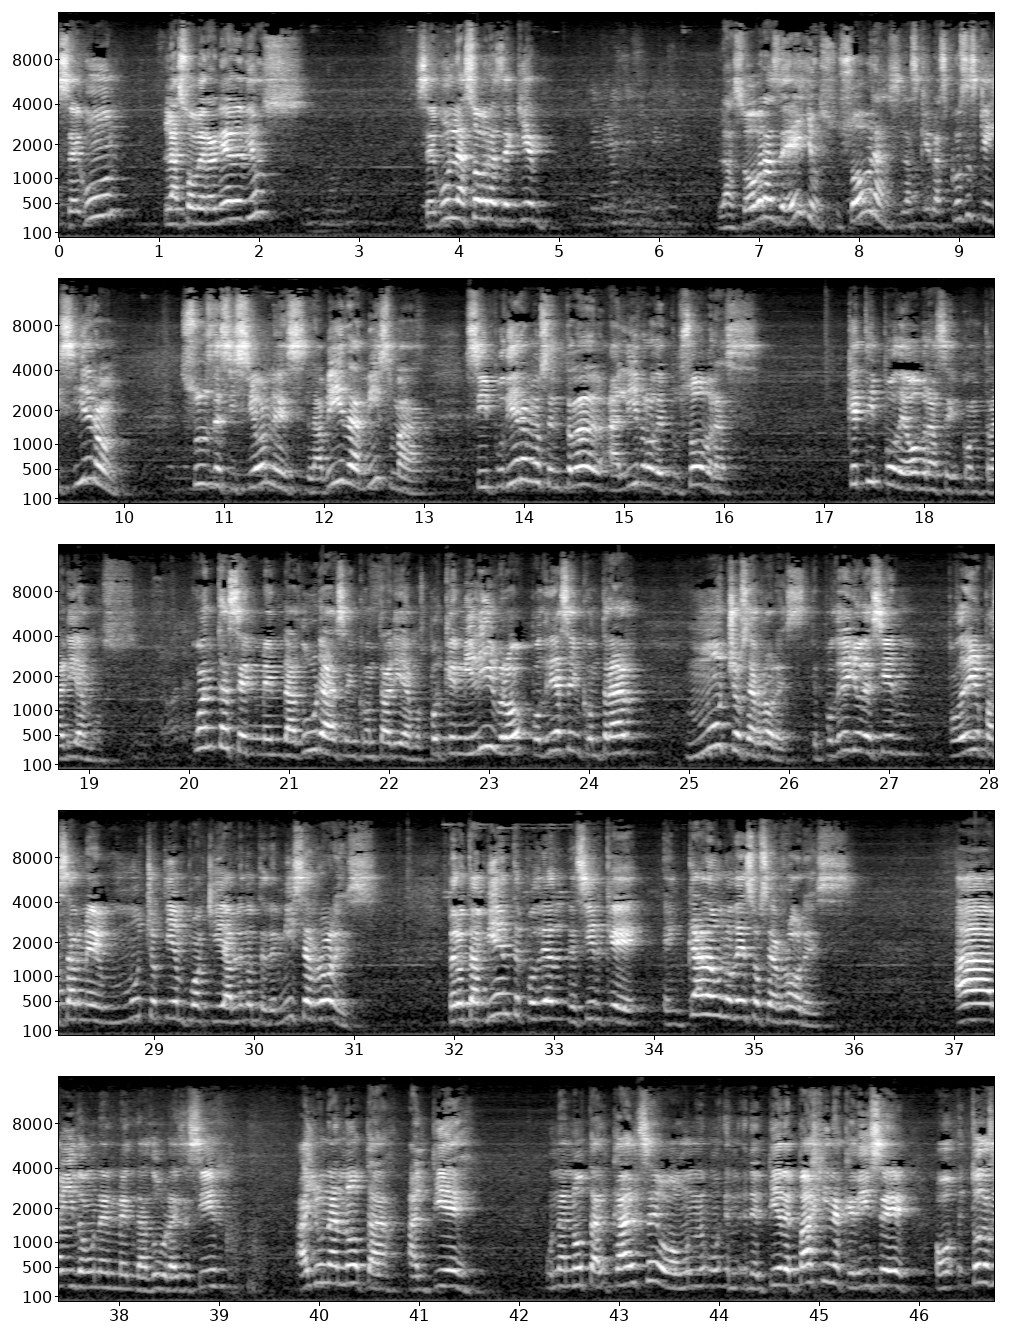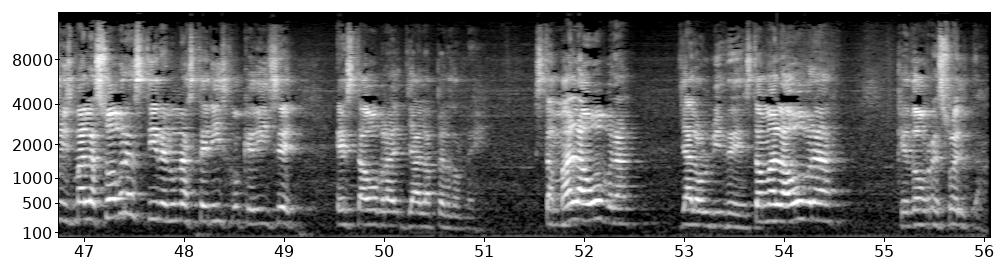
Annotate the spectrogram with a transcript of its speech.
Según la soberanía de Dios. Según las obras de quién? Las obras de ellos, sus obras, las, que, las cosas que hicieron, sus decisiones, la vida misma. Si pudiéramos entrar al libro de tus obras, ¿qué tipo de obras encontraríamos? ¿Cuántas enmendaduras encontraríamos? Porque en mi libro podrías encontrar muchos errores. Te podría yo decir, podría yo pasarme mucho tiempo aquí hablándote de mis errores. Pero también te podría decir que en cada uno de esos errores ha habido una enmendadura, es decir, hay una nota al pie, una nota al calce o en, el pie de página que dice, o todas mis malas obras tienen un asterisco que dice, esta obra ya la perdoné. Esta mala obra ya la olvidé. Esta mala obra quedó resuelta.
